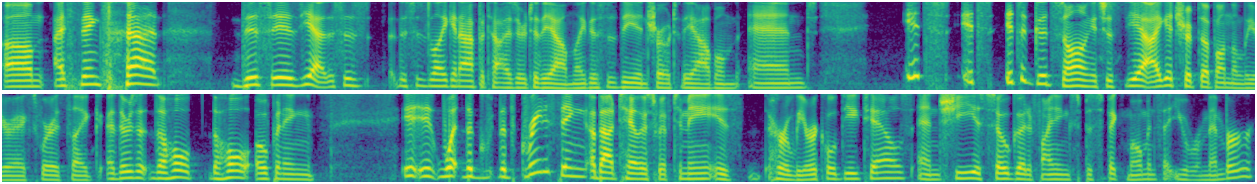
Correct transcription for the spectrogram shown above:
Um, I think that this is yeah, this is this is like an appetizer to the album. Like this is the intro to the album, and it's it's it's a good song. It's just yeah, I get tripped up on the lyrics where it's like uh, there's a, the whole the whole opening. It, it what the the greatest thing about Taylor Swift to me is her lyrical details, and she is so good at finding specific moments that you remember.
